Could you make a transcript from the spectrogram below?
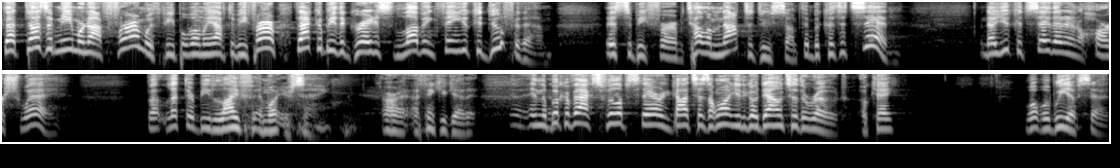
That doesn't mean we're not firm with people when we have to be firm. That could be the greatest loving thing you could do for them, is to be firm. Tell them not to do something because it's sin. Now, you could say that in a harsh way, but let there be life in what you're saying. All right, I think you get it. In the book of Acts, Philip's there, and God says, I want you to go down to the road, okay? What would we have said?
